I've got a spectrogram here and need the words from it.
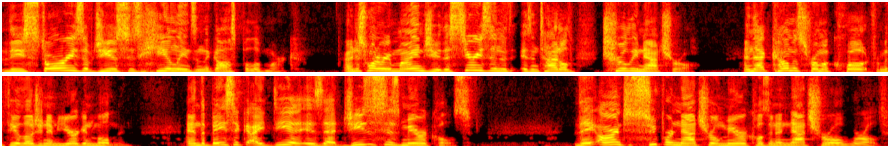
these stories of Jesus' healings in the Gospel of Mark. I just want to remind you, this series is entitled Truly Natural. And that comes from a quote from a theologian named Jurgen Moltmann. And the basic idea is that Jesus' miracles, they aren't supernatural miracles in a natural world.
